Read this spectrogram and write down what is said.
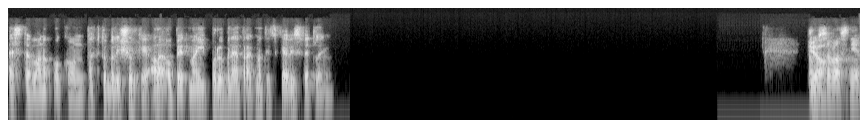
Esteban Ocon, tak to byly šoky. Ale opět mají podobné pragmatické vysvětlení. Tam jo. se vlastně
